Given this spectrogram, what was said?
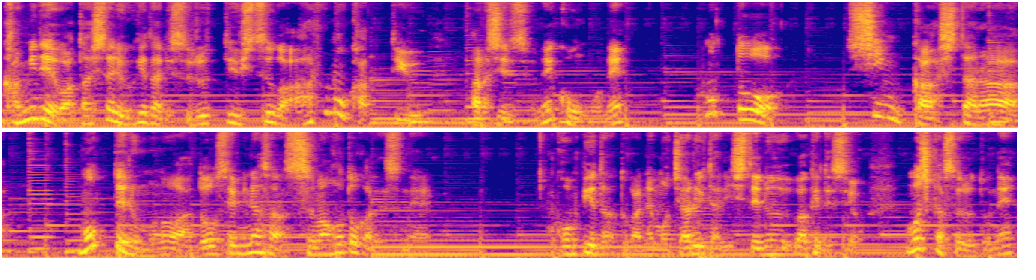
紙で渡したり受けたりするっていう必要があるのかっていう話ですよね、今後ね。もっと進化したら、持ってるものはどうせ皆さんスマホとかですね、コンピューターとかね、持ち歩いたりしてるわけですよ。もしかするとね、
